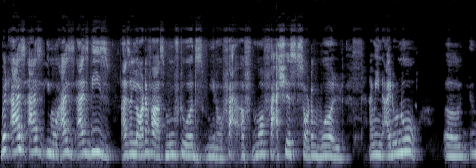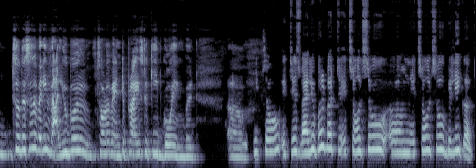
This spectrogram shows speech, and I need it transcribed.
But as as you know, as as these as a lot of us move towards you know fa- a f- more fascist sort of world, I mean, I don't know. Uh, so this is a very valuable sort of enterprise to keep going, but uh, It's so it is valuable, but it's also um, it's also beleaguered.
